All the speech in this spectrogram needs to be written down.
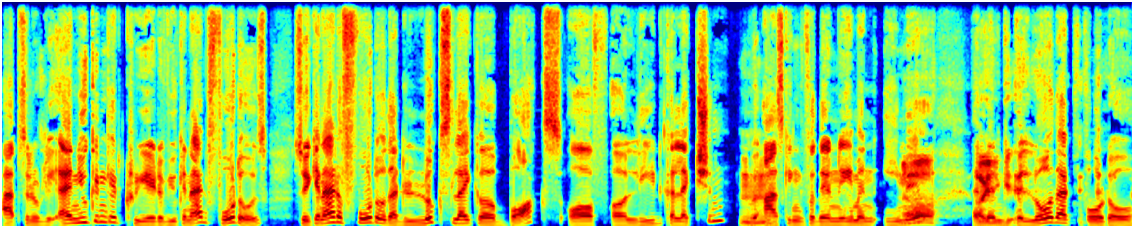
Absolutely. And you can get creative. You can add photos. So you can add a photo that looks like a box of a lead collection mm-hmm. asking for their name and email. Oh, and oh, then get... below that photo,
